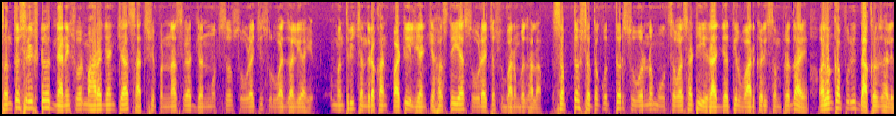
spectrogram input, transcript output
संतश्रेष्ठ ज्ञानेश्वर महाराजांच्या सातशे पन्नासव्या जन्मोत्सव सोहळ्याची सुरुवात झाली आहे. मंत्री चंद्रकांत पाटील यांच्या हस्ते या सोहळ्याचा शुभारंभ झाला. सप्त शतकोत्तर सुवर्ण महोत्सवासाठी राज्यातील वारकरी संप्रदाय अलंकापुरीत दाखल झालेत.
